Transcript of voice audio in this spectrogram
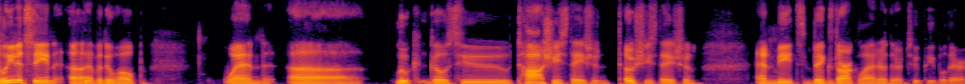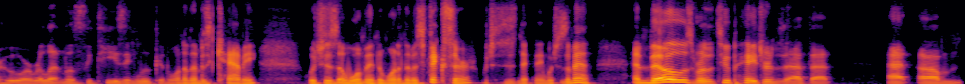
deleted scene uh, of A New Hope when uh, Luke goes to Tashi Station, Tosche Station, and meets Biggs Darklighter. There are two people there who are relentlessly teasing Luke, and one of them is Camie, which is a woman, and one of them is Fixer, which is his nickname, which is a man. And those were the two patrons at that at um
